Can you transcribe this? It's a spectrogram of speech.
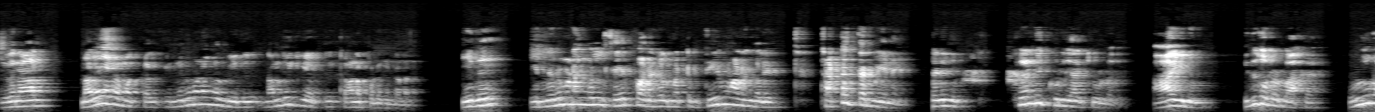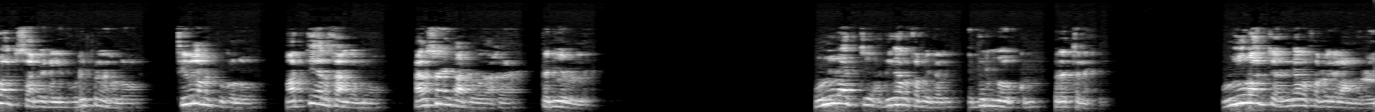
இதனால் மலையக மக்கள் இந்நிறுவனங்கள் மீது நம்பிக்கையற்று காணப்படுகின்றனர். இது இந்நிறுவனங்கள் செயற்பாடுகள் மற்றும் தீர்மானங்களின் சட்டத்தன்மையினை பெரிதும் கேள்விக்குறியாக்கியுள்ளது. ஆயினும் இது தொடர்பாக உள்ளூராட்சி சபைகளின் உறுப்பினர்களோ சிவில் அமைப்புகளோ மத்திய அரசாங்கமோ கரிசனை காட்டுவதாக தெரியவில்லை. உள்ளூராட்சி அதிகார சபைகள் எதிர்நோக்கும் பிரச்சனைகள். உள்ளூராட்சி அதிகார சபைகளானவை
